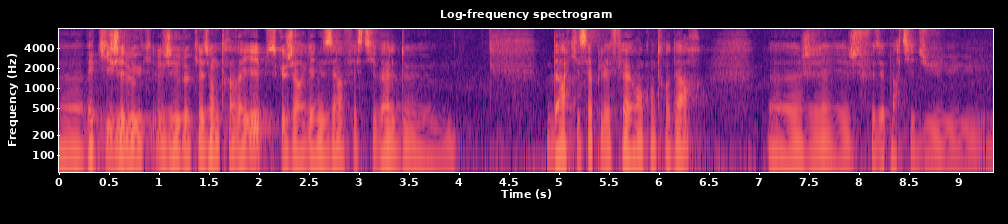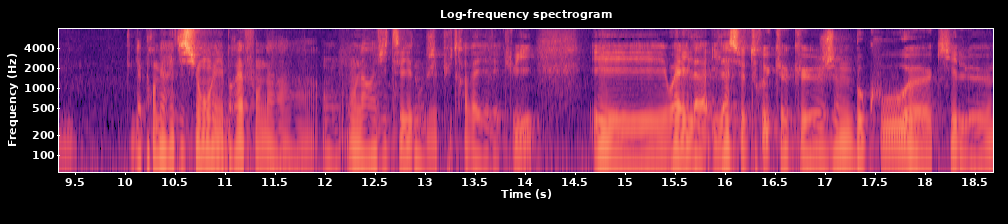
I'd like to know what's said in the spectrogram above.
avec qui j'ai eu l'occasion de travailler puisque j'ai organisé un festival d'art qui s'appelait Faire Rencontre d'art. je faisais partie du, la première édition. Et bref, on l'a invité, donc j'ai pu travailler avec lui. Et ouais, il a, ce truc que j'aime beaucoup, euh, qui est le,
